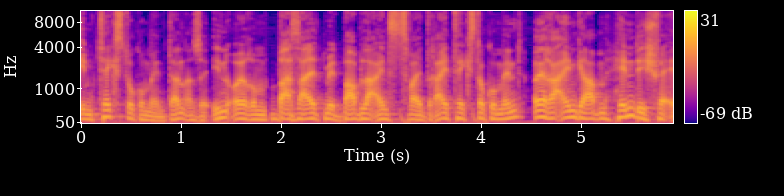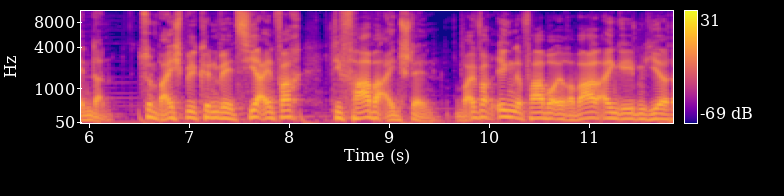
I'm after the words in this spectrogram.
im Textdokument dann, also in eurem Basalt mit Bubbler 123 Textdokument, eure Eingaben händisch verändern. Zum Beispiel können wir jetzt hier einfach die Farbe einstellen. Einfach irgendeine Farbe eurer Wahl eingeben, hier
